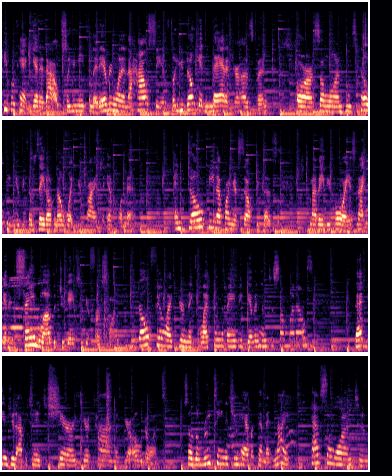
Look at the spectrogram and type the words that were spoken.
people can't get it out. So you need to let everyone in the house see it so you don't get mad at your husband or someone who's helping you because they don't know what you're trying to implement. And don't beat up on yourself because my baby boy is not getting the same love that you gave to your first one. Don't feel like you're neglecting the baby, giving him to someone else. Mm-hmm. That gives you the opportunity to share your time with your older ones. So the routine that you have with them at night, have someone to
